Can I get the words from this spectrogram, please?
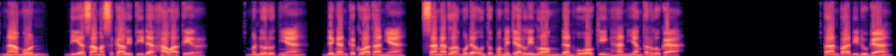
Namun, dia sama sekali tidak khawatir. Menurutnya, dengan kekuatannya, sangatlah mudah untuk mengejar Lin Long dan Huo Qinghan yang terluka. Tanpa diduga,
